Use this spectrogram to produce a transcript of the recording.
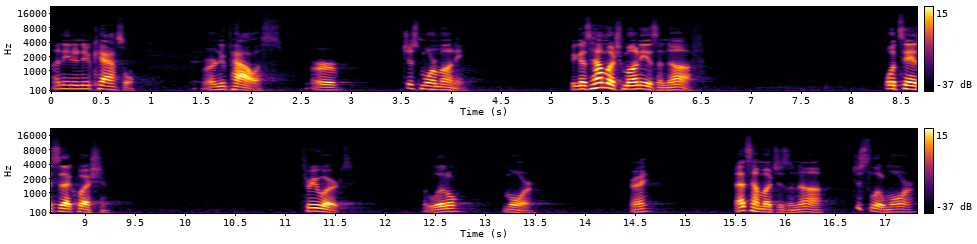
I need a new castle or a new palace or just more money. Because how much money is enough? What's the answer to that question? Three words a little more. Right? That's how much is enough. Just a little more.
